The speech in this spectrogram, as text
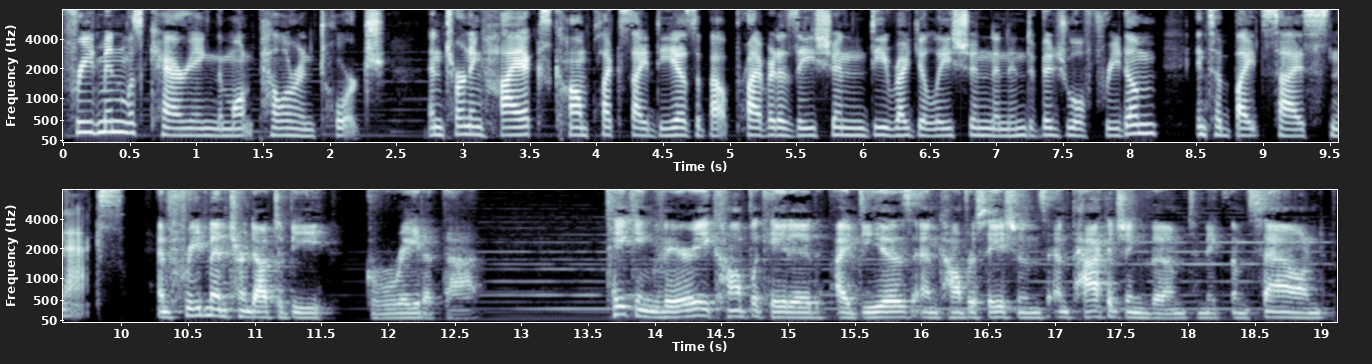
Friedman was carrying the Mont Pelerin torch and turning Hayek's complex ideas about privatization, deregulation, and individual freedom into bite sized snacks. And Friedman turned out to be great at that. Taking very complicated ideas and conversations and packaging them to make them sound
